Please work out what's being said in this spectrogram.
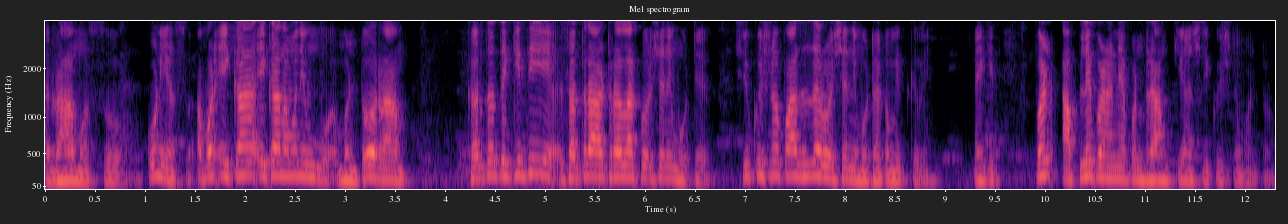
राम असो कोणी असो. आपण एका एका नावाने म्हणतो राम. खरं तर ते किती सतरा अठरा लाख वर्षांनी मोठे आहेत. श्रीकृष्ण पाच हजार वर्षांनी मोठा कमीत कमी. आहे की पण आपलेपणाने आपण राम किंवा श्रीकृष्ण म्हणतो.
